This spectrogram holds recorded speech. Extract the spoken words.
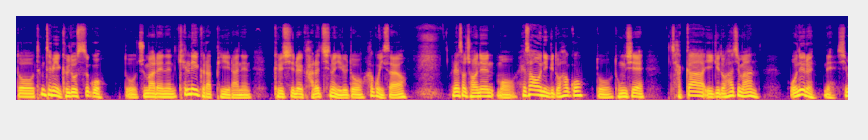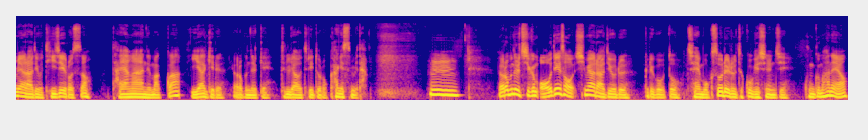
또 틈틈이 글도 쓰고 또 주말에는 캘리그라피라는 글씨를 가르치는 일도 하고 있어요. 그래서 저는 뭐 회사원이기도 하고 또 동시에 작가이기도 하지만 오늘은 네, 심야 라디오 DJ로서 다양한 음악과 이야기를 여러분들께 들려드리도록 하겠습니다. 음, 여러분들 지금 어디서 심야 라디오를 그리고 또 제 목소리를 듣고 계시는지 궁금하네요.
